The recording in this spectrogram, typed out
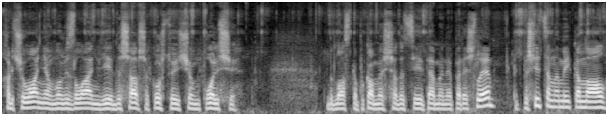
харчування в Новій Зеландії дешевше коштують, ніж в Польщі. Будь ласка, поки ми ще до цієї теми не перейшли, підпишіться на мій канал,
